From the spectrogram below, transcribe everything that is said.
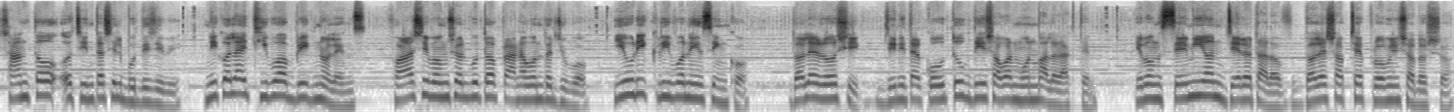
শান্ত ও চিন্তাশীল বুদ্ধিজীবী। নিকোলাই থিবো ব্রিগনোলেন্স, ফরাসি বংশোদ্ভূত প্রাণবন্ত যুবক। ইউরি ক্রিভোনিসিঙ্কো দলের রসিক, যিনি তার কৌতুক দিয়ে সবার মন ভালো রাখতেন। এবং সেমিয়ন জেলোটারভ দলের সবচেয়ে প্রবীণ সদস্য।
